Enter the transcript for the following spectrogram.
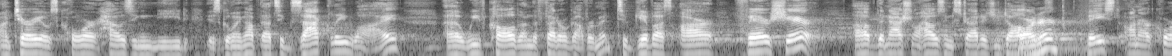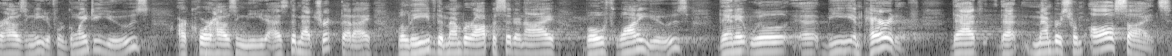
Ontario's core housing need is going up. That's exactly why we've called on the federal government to give us our fair share of the National Housing Strategy dollars Order. based on our core housing need. If we're going to use our core housing need as the metric that I believe the member opposite and I both want to use, then it will uh, be imperative that, that members from all sides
